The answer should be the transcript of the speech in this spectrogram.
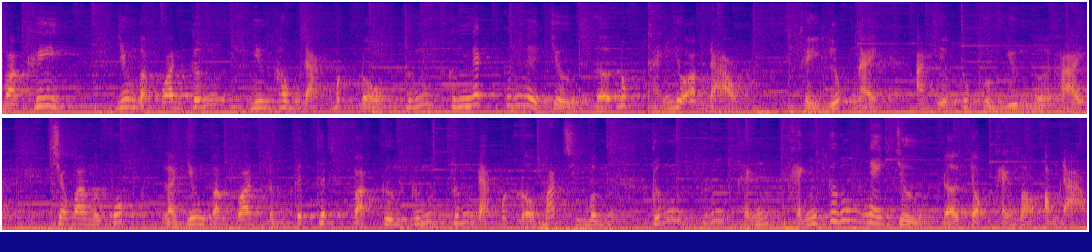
Và khi dương vật của anh cứng nhưng không đạt mức độ cứng cứng ngắc cứng ngay trừ, đỡ đúc thẳng vô âm đạo thì lúc này, anh sử dụng thuốc cường dương ngựa thái. Sau 30 phút là dương vật của anh được kích thích và cương cứng cứng đạt mức độ maximum, cứng cứng thẳng thẳng cứng ngay trừ, đỡ chọt thẳng vào âm đạo.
